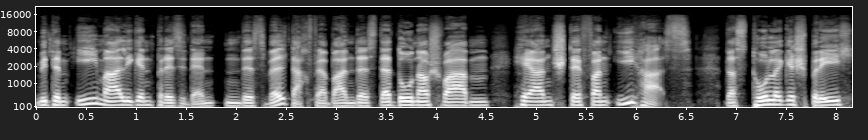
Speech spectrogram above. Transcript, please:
mit dem ehemaligen Präsidenten des Weltdachverbandes der Donauschwaben, Herrn Stefan Ihas. Das tolle Gespräch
